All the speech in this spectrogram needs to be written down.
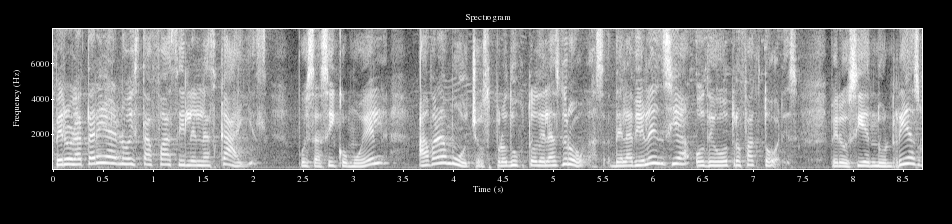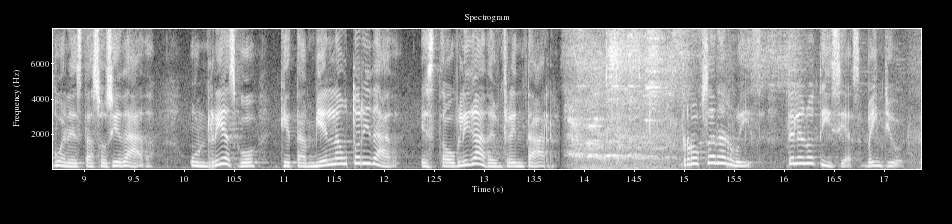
Pero la tarea no está fácil en las calles, pues así como él, habrá muchos producto de las drogas, de la violencia o de otros factores, pero siendo un riesgo en esta sociedad, un riesgo que también la autoridad está obligada a enfrentar. Roxana Ruiz, Telenoticias 21.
